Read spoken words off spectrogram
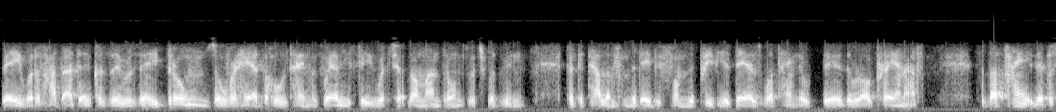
They would have had that uh, because there was a drones overhead the whole time as well. You see, which uh, unmanned drones, which would have been put to tell them from the day before, from the previous days, what time they, they were all praying at. So that time, it was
